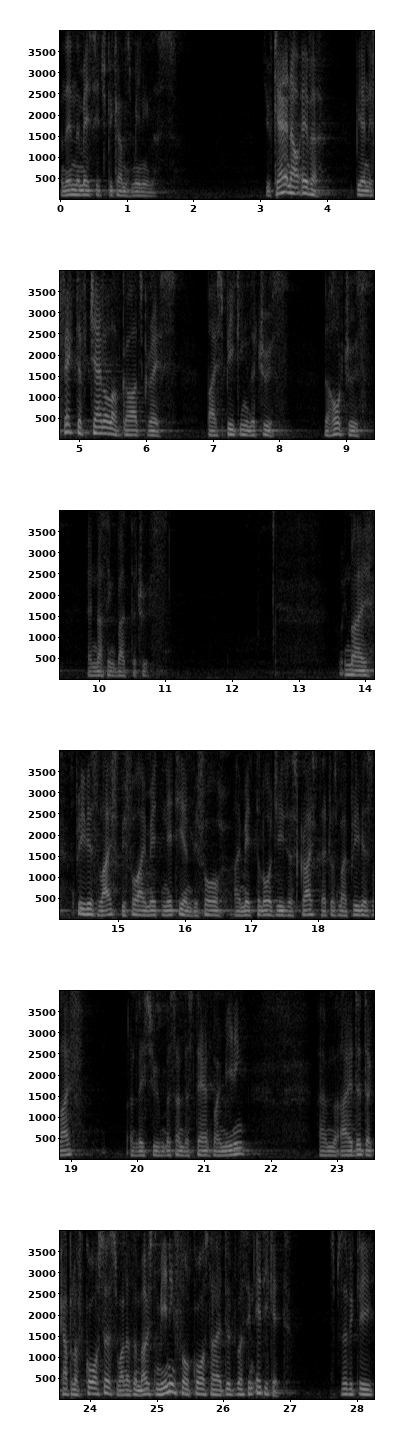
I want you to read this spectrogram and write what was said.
and then the message becomes meaningless. You can, however, be an effective channel of God's grace by speaking the truth, the whole truth, and nothing but the truth. In my previous life, before I met Nettie and before I met the Lord Jesus Christ, that was my previous life, unless you misunderstand my meaning. Um, I did a couple of courses. One of the most meaningful courses that I did was in etiquette, specifically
